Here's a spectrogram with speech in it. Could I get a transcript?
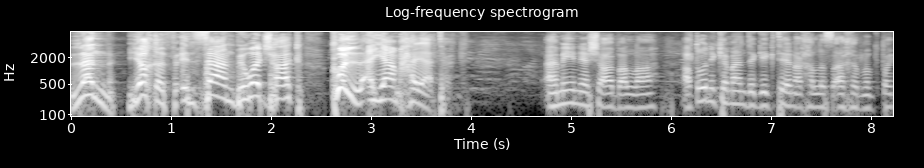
لن يقف إنسان بوجهك كل أيام حياتك. آمين يا شعب الله. أعطوني كمان دقيقتين أخلص آخر نقطة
